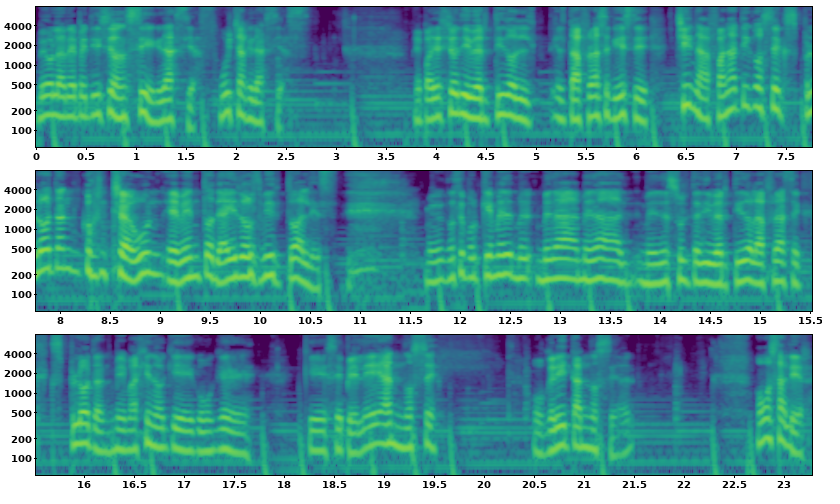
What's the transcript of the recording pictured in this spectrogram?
Veo la repetición. Sí, gracias. Muchas gracias. Me pareció divertido el, esta frase que dice: China, fanáticos explotan contra un evento de idols virtuales. No sé por qué me, da, me da, me resulta divertido la frase que explotan. Me imagino que como que, que se pelean, no sé. O gritan, no sé. Vamos a leer.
